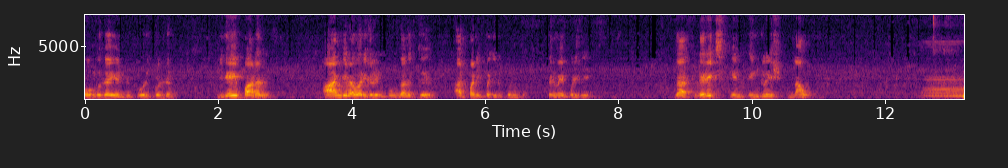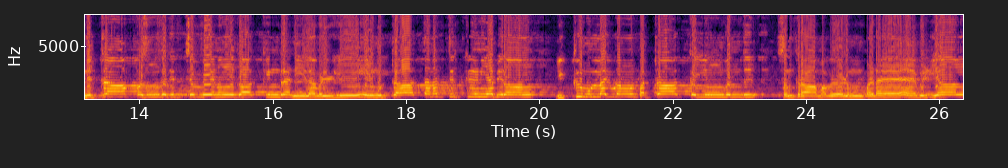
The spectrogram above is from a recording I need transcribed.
ஓங்குக என்று கூறிக்கொண்டு இதே பாடல் ஆங்கில வரிகளில் உங்களுக்கு அர்ப்பணிப்பதில் பெருமை பெருமைப்படுகிறேன். The lyrics in English now நிற்றா பசுங்கதிர் செவ்வேனல் காக்கின்ற நீலவள்ளி முற்றாத்தனத்திற்கு நியபிரான். இக்கு முல்லையுடன் பற்றா கையும் வந்து சங்கிராம வேளும் பட விழியால்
